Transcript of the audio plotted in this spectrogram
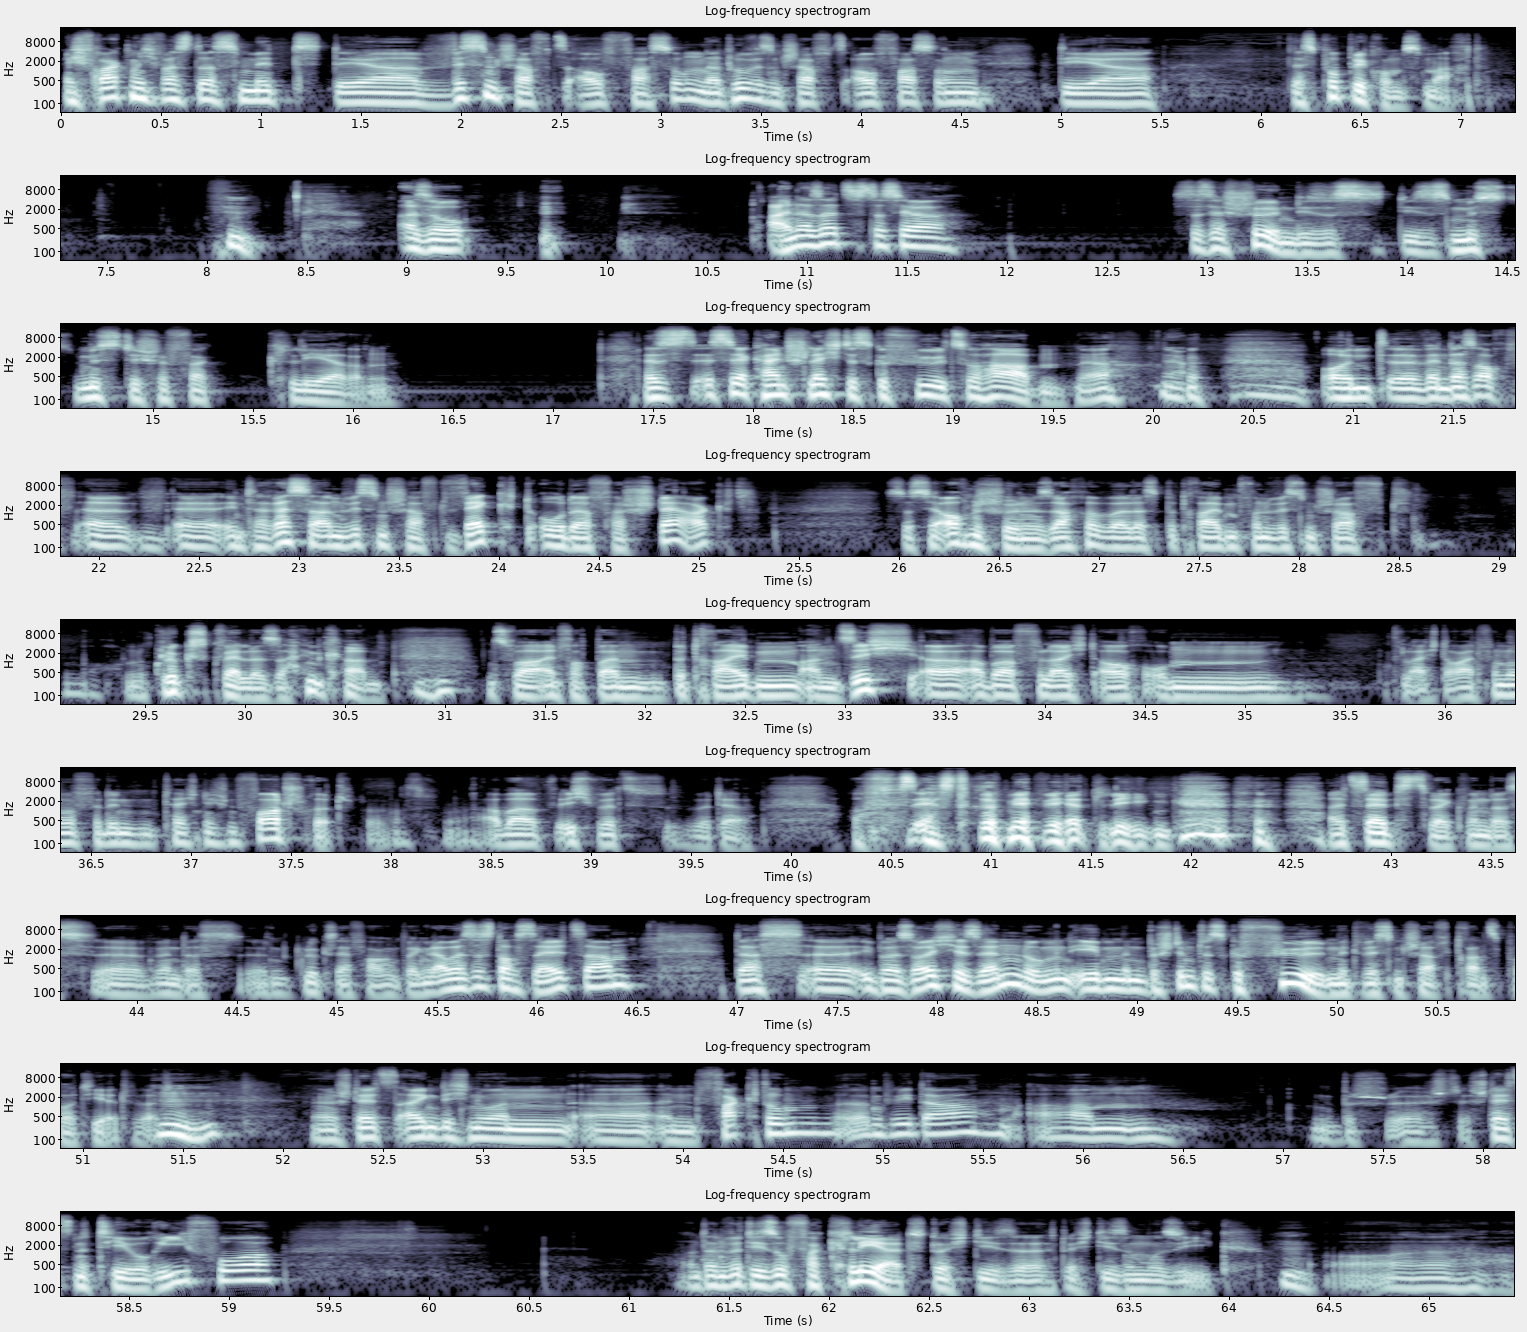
ich frage mich, was das mit der Wissenschaftsauffassung, Naturwissenschaftsauffassung der, des Publikums macht. Also, einerseits ist das ja, ist das ja schön, dieses, dieses myst- mystische Verklären. Das ist, ist ja kein schlechtes Gefühl zu haben. Ja? Ja. Und äh, wenn das auch äh, äh, Interesse an Wissenschaft weckt oder verstärkt, ist das ja auch eine schöne Sache, weil das Betreiben von Wissenschaft auch eine Glücksquelle sein kann. Und zwar einfach beim Betreiben an sich, äh, aber vielleicht auch um, vielleicht auch einfach nur für den technischen Fortschritt. Aber ich würde würd ja auf das Erstere mehr Wert legen als Selbstzweck, wenn das, äh, wenn das eine Glückserfahrung bringt. Aber es ist doch seltsam, dass äh, über solche Sendungen eben ein bestimmtes Gefühl mit Wissenschaft transportiert wird. Du stellst eigentlich nur ein, ein Faktum irgendwie dar, ähm, äh, stellst eine Theorie vor und dann wird die so verklärt durch diese, durch diese Musik. Äh,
